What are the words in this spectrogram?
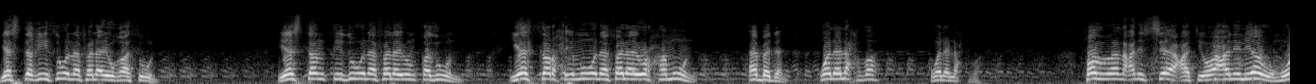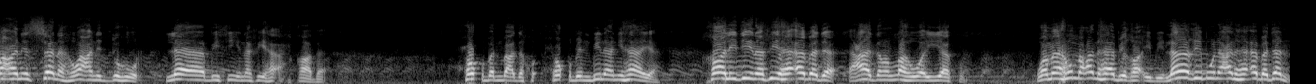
يستغيثون فلا يغاثون. يستنقذون فلا ينقذون يسترحمون فلا يرحمون أبدا ولا لحظة ولا لحظة. فضلا عن الساعة وعن اليوم وعن السنة وعن الدهور لابثين فيها أحقابا. حقبا بعد حقب بلا نهاية خالدين فيها أبدا. عادنا الله وإياكم. وما هم عنها بغائبين لا يغيبون عنها أبدا.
